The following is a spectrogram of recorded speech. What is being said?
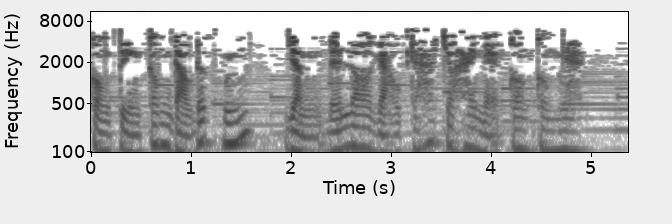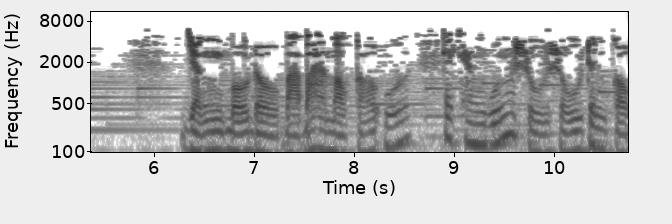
Còn tiền công đào đất mướn Dành để lo gạo cá cho hai mẹ con con nghe. Giận bộ đồ bà ba màu cỏ úa, Cái khăn quấn sụ sụ trên cổ,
